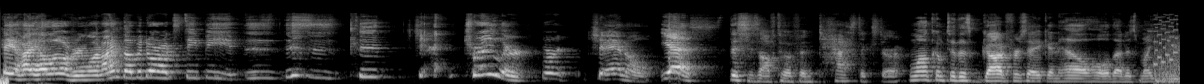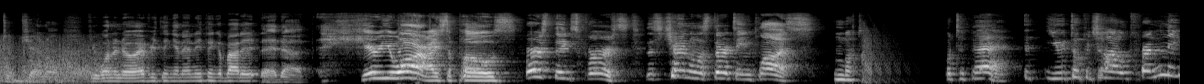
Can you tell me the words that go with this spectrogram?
Hey, hi, hello everyone. I'm Dumbledore TV. This, this is the trailer for channel. Yes, this is off to a fantastic start. Welcome to this godforsaken hellhole that is my YouTube channel. If you want to know everything and anything about it, then uh, here you are, I suppose. First things first. This channel is 13 plus. But, but to bear, YouTube child friendly.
